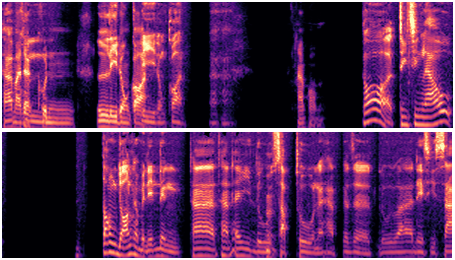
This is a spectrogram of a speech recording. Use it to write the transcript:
ครับมาจากคุณลีดงกรดีลงก่อนอ่าฮะ ครับผม ก็จริง ๆแล้ว ต้องย้อนกลับไปนิดนึง ถ้าถ้าได้ดูอืมซับทูนะครับ ก็จะรู้ว่าเดซิซ่า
